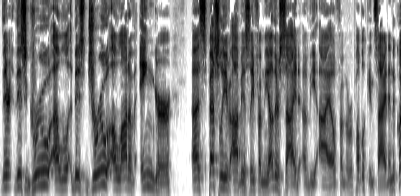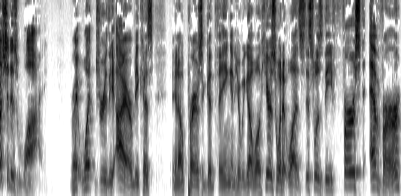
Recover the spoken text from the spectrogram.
there, this grew, a, this drew a lot of anger, especially obviously from the other side of the aisle, from the Republican side. And the question is why, right? What drew the ire? Because you know, prayer is a good thing, and here we go. Well, here's what it was. This was the first ever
